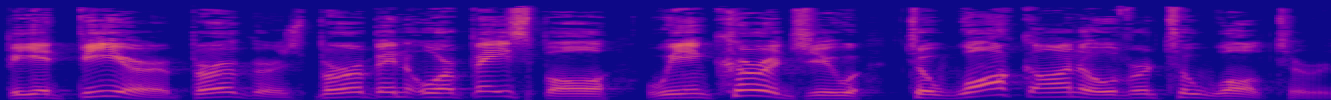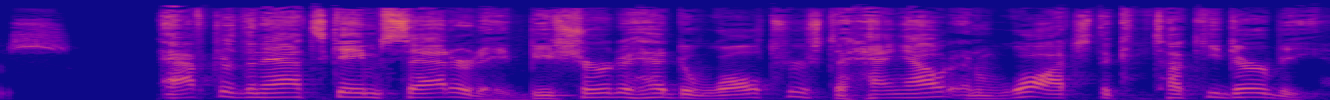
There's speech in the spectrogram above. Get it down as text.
Be it beer, burgers, bourbon, or baseball, we encourage you to walk on over to Walters. After the Nats game Saturday, be sure to head to Walters to hang out and watch the Kentucky Derby.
